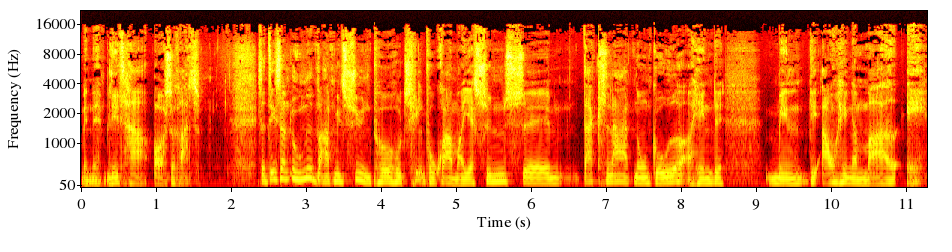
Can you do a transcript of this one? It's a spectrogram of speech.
men øh, lidt har også ret. Så det er sådan umiddelbart mit syn på hotelprogrammer. Jeg synes, øh, der er klart nogle goder at hente, men det afhænger meget af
